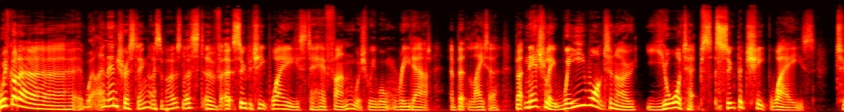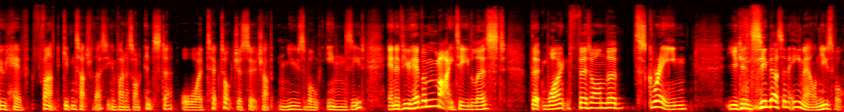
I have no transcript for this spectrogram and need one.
We've got a well, an interesting, I suppose, list of uh, super cheap ways to have fun, which we will read out a bit later. But naturally, we want to know your tips, super cheap ways to have fun. Get in touch with us. You can find us on Insta or TikTok. Just search up Newsable NZ. And if you have a mighty list that won't fit on the screen, you can send us an email, newsable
